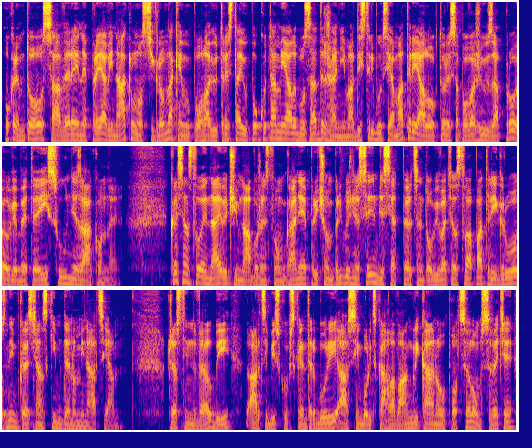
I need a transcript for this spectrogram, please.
Okrem toho sa verejné prejavy náklonnosti k rovnakému pohľaviu trestajú pokutami alebo zadržaním a distribúcia materiálov, ktoré sa považujú za pro-LGBTI sú nezákonné. Kresťanstvo je najväčším náboženstvom v Gane, pričom približne 70% obyvateľstva patrí k rôznym kresťanským denomináciám. Justin Welby, arcibiskup z Canterbury a symbolická hlava anglikánov po celom svete,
